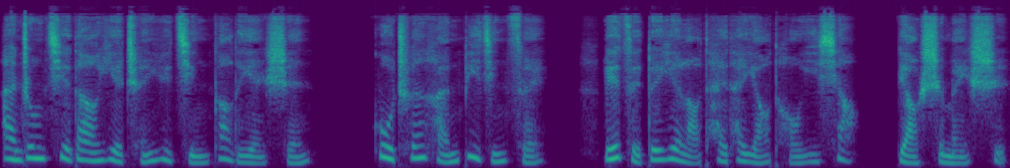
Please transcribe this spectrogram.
暗中借到叶晨玉警告的眼神，顾春寒闭紧嘴，咧嘴对叶老太太摇头一笑，表示没事。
